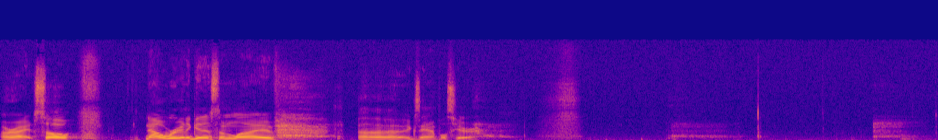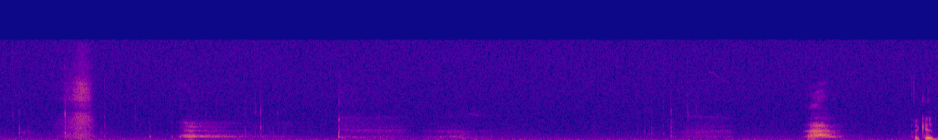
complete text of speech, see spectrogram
All right, so now we're gonna get into some live uh, examples here. I could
